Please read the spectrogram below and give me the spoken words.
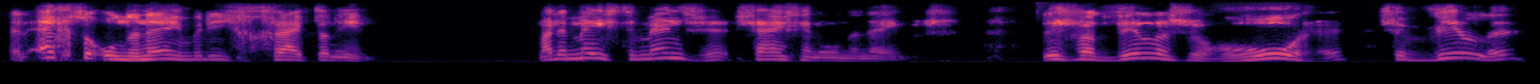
Een echte ondernemer die grijpt dan in. Maar de meeste mensen zijn geen ondernemers. Dus wat willen ze horen? Ze willen,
